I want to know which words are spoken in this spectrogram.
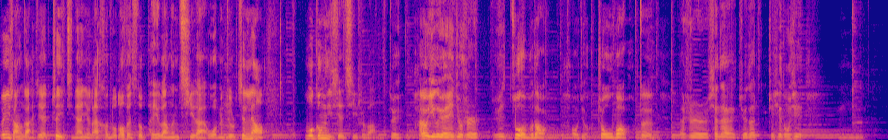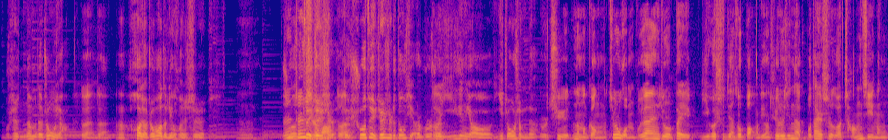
非常感谢这几年以来很多老粉丝的陪伴跟期待，我们就是尽量多更一些期，是吧？对，还有一个原因就是因为做不到号角周报，对但是现在觉得这些东西，嗯，不是那么的重要。对对嗯，号角周报的灵魂是，说最真实，对说最真实的东西，而不是说一定要一周什么的。就是去那么更，就是我们不愿意就是被一个时间所绑定，确实现在不太适合长期能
